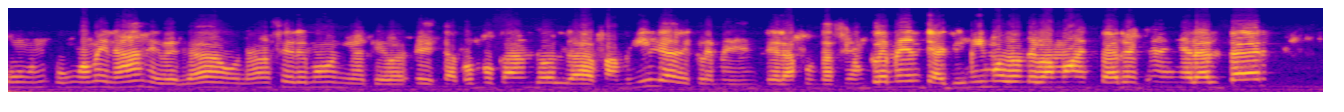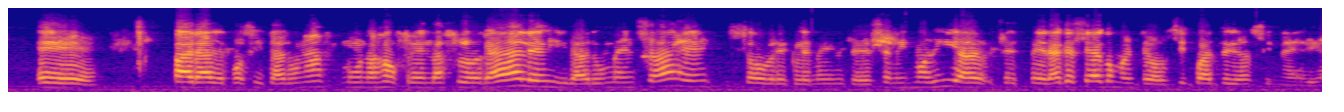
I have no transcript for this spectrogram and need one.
un, un homenaje, ¿verdad? Una ceremonia que va- está convocando la familia de Clemente, la Fundación Clemente, allí mismo donde vamos a estar en, en el altar, eh, para depositar unas, unas ofrendas florales y dar un mensaje sobre Clemente. Ese mismo día se espera que sea como entre 11 y cuarto y 11 y media.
